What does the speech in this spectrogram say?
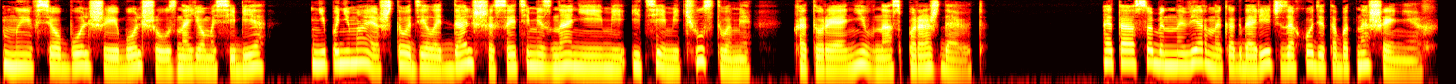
Мы все больше и больше узнаем о себе — не понимая, что делать дальше с этими знаниями и теми чувствами, которые они в нас порождают. Это особенно верно, когда речь заходит об отношениях.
